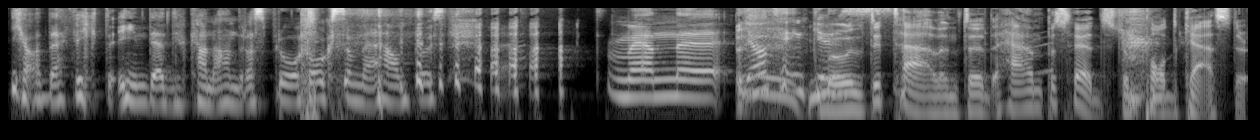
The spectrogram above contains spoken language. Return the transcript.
Ja, där fick du in det. Du kan andra språk också med Hampus. Men eh, jag tänker... Multitalented Hampus Hedström podcaster.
